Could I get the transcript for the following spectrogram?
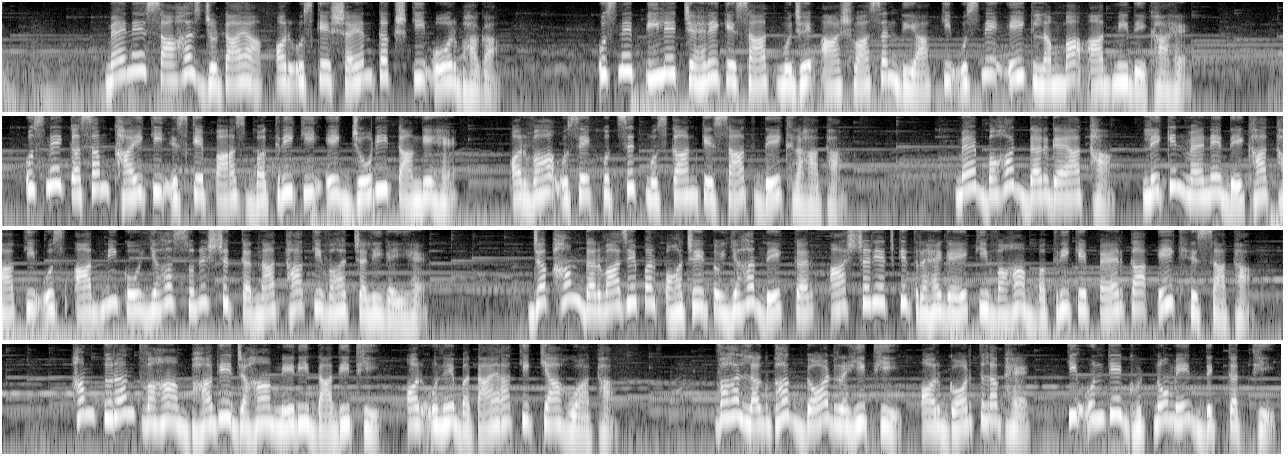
मैंने साहस जुटाया और उसके शयन कक्ष की ओर भागा। उसने पीले चेहरे के साथ मुझे आश्वासन दिया कि उसने एक लंबा आदमी देखा है। उसने कसम खाई कि इसके पास बकरी की एक जोड़ी टांगे हैं और वह उसे कुत्सित मुस्कान के साथ देख रहा था। मैं बहुत डर गया था, लेकिन मैंने देखा था कि उस आदमी को यह सुनिश्चित करना था कि वह चली गई है। जब हम दरवाजे पर पहुँचे तो यह देखकर आश्चर्यचकित रह गए कि वहाँ बकरी के पैर का एक हिस्सा था। हम तुरंत वहाँ भागे जहाँ मेरी दादी थी और उन्हें बताया कि क्या हुआ था। वह लगभग दौड़ रही थी और गौरतलब है कि उनके घुटनों में दिक्कत थी।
